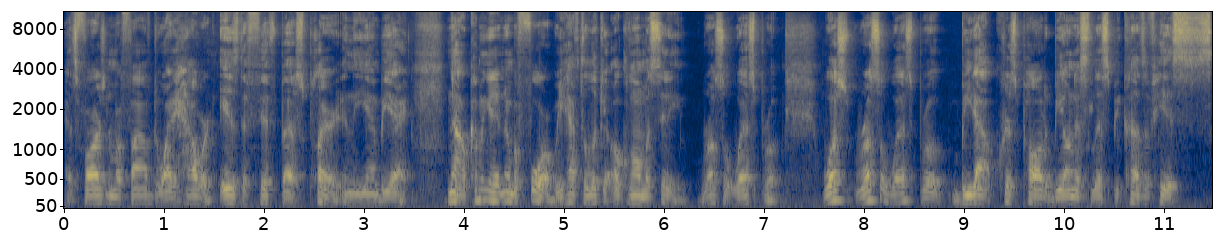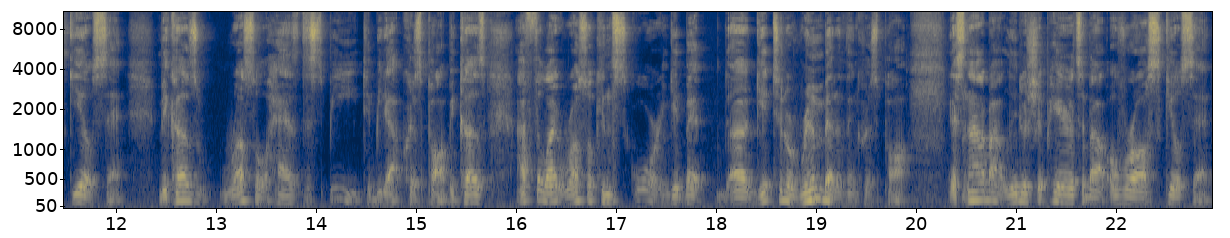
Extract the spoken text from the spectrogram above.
as far as number five, Dwight Howard is the fifth best player in the NBA. Now, coming in at number four, we have to look at Oklahoma City, Russell Westbrook. Russell Westbrook beat out Chris Paul to be on this list because of his skill set, because Russell has the speed to beat out Chris Paul, because I feel like Russell can score and get back, uh, get to the rim better than Chris Paul. It's not about leadership here; it's about overall skill set.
